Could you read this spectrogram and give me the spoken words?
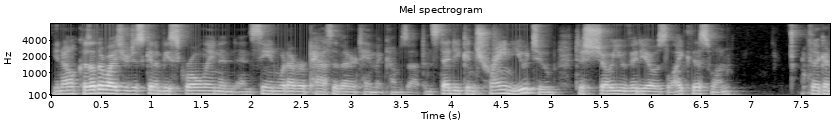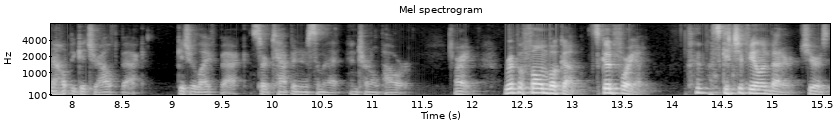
you know, because otherwise you're just going to be scrolling and, and seeing whatever passive entertainment comes up. Instead, you can train YouTube to show you videos like this one that are going to help you get your health back, get your life back, start tapping into some of that internal power. All right, rip a phone book up. It's good for you. Let's get you feeling better. Cheers.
